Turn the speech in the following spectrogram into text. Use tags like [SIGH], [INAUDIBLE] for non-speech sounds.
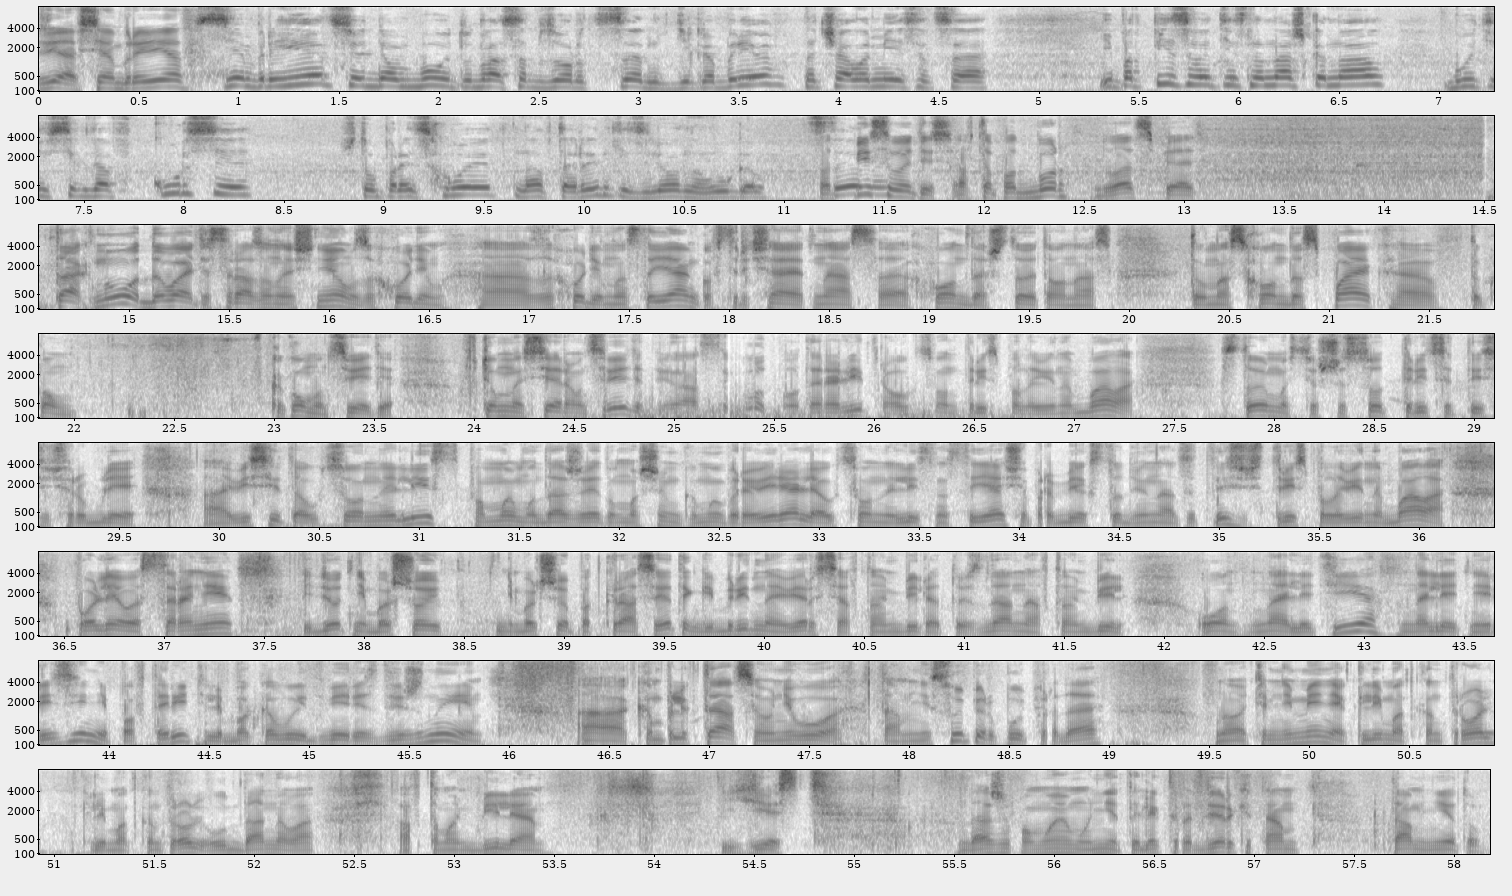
Друзья, всем привет! Всем привет! Сегодня будет у нас обзор цен в декабре, начало месяца. И подписывайтесь на наш канал, будете всегда в курсе, что происходит на авторынке «Зеленый угол». Цены. Подписывайтесь, автоподбор 25. Так, ну вот давайте сразу начнем. Заходим, а, заходим на стоянку. Встречает нас а, Honda. Что это у нас? Это у нас Honda Spike а, в таком в каком он цвете? В темно-сером цвете, 12 год, полтора литра, аукцион 3,5 балла, стоимостью 630 тысяч рублей. А, висит аукционный лист, по-моему, даже эту машинку мы проверяли, аукционный лист настоящий, пробег 112 тысяч, 3,5 балла. По левой стороне идет небольшой, небольшой подкрас. И это гибридная версия автомобиля, то есть данный автомобиль, он на литье, на летней резине, повторители, боковые двери сдвижные. А, комплектация у него там не супер-пупер, да, но тем не менее климат-контроль, климат-контроль у данного автомобиля есть. Даже, по-моему, нет электродверки, там, там нету.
